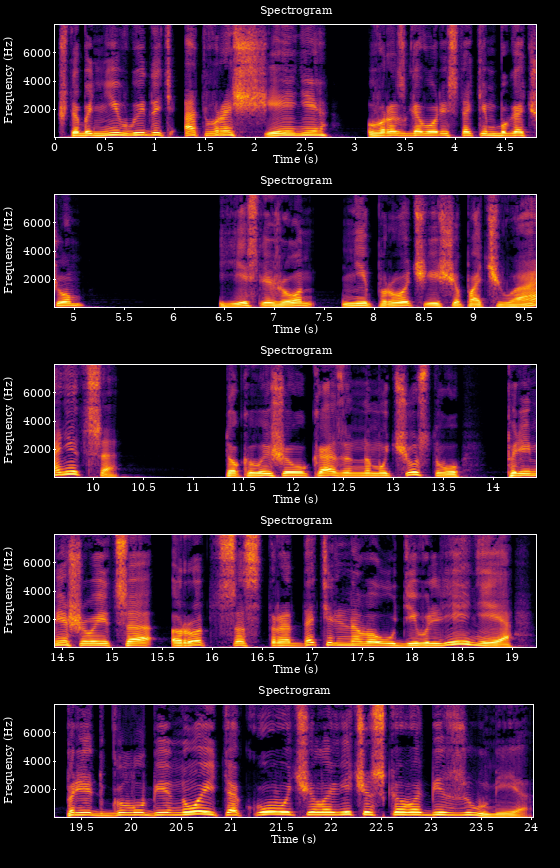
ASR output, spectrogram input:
чтобы не выдать отвращения в разговоре с таким богачом. Если же он не прочь еще почваниться, то к вышеуказанному чувству примешивается род сострадательного удивления пред глубиной такого человеческого безумия.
